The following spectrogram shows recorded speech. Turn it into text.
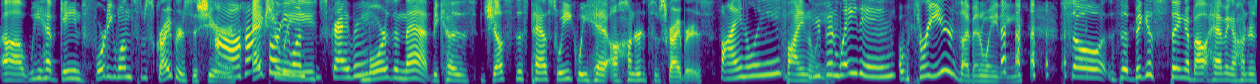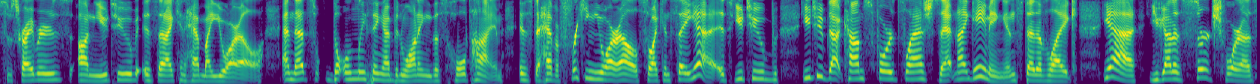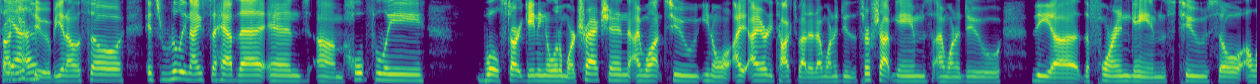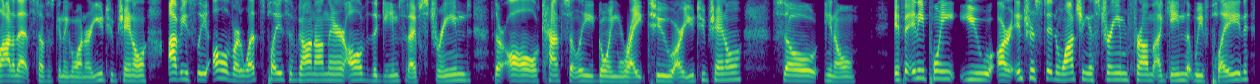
Uh, we have gained 41 subscribers this year. Aw, hi, Actually, 41 subscribers. more than that because just this past week we hit 100 subscribers. finally. Finally, You've been waiting. Oh, three years I've been waiting. so the biggest thing about having 100 subscribers on YouTube is that I can have my URL. And that's the only thing I've been wanting this whole time is to have a freaking URL so I can say, yeah, it's YouTube, youtube.com forward slash Zap Instead of like, yeah, you got to search for us on Yeah. YouTube, you know? So it's really nice to have that. And um, hopefully will start gaining a little more traction. I want to, you know, I, I already talked about it. I want to do the thrift shop games. I want to do the uh the foreign games too. So a lot of that stuff is going to go on our YouTube channel. Obviously, all of our let's plays have gone on there. All of the games that I've streamed, they're all constantly going right to our YouTube channel. So, you know, if at any point you are interested in watching a stream from a game that we've played,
